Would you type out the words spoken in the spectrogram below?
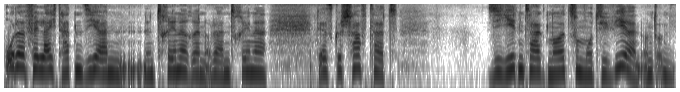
oder vielleicht hatten Sie eine Trainerin oder einen Trainer, der es geschafft hat, Sie jeden Tag neu zu motivieren. Und, und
